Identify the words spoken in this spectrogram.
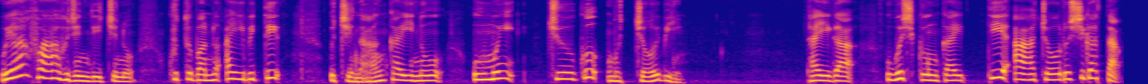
ウヤファーフジンで一の言葉のあいびてうちなんかいのうむい中くむっちょいびん。タイがうぐしくんかいティアーチョールしがた。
